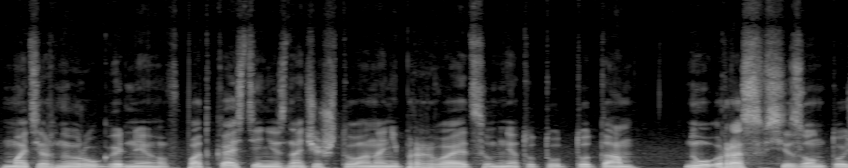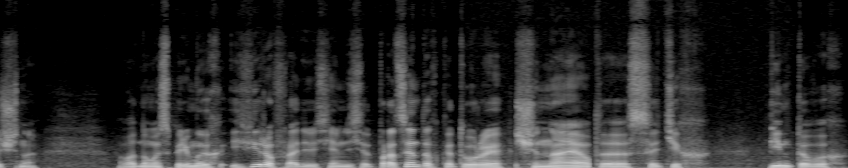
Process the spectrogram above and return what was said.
матерную ругань в подкасте, не значит, что она не прорывается у меня то тут, то там. Ну, раз в сезон точно. В одном из прямых эфиров радио 70%, которые, начиная э, с этих пинтовых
